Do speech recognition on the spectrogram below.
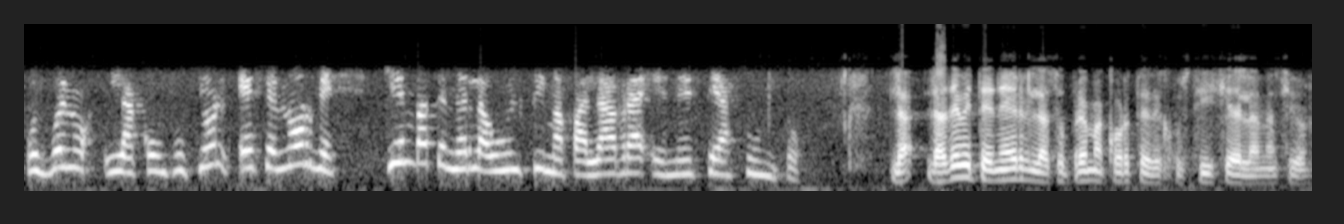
pues bueno, la confusión es enorme. ¿Quién va a tener la última palabra en este asunto? La, la debe tener la Suprema Corte de Justicia de la Nación,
